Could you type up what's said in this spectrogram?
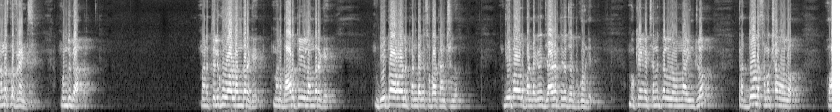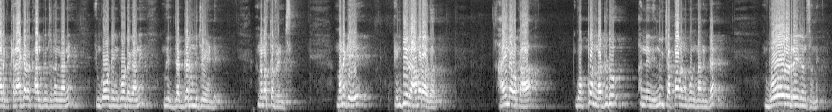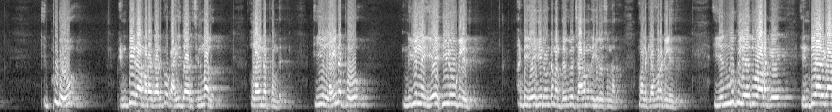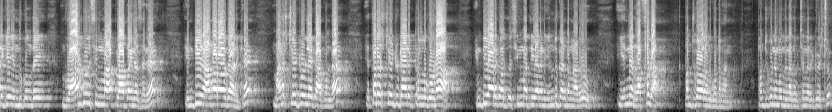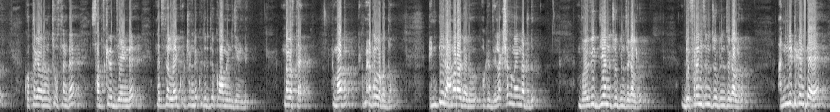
నమస్తే ఫ్రెండ్స్. ముందుగా మన తెలుగు వాళ్ళందరికీ మన భారతీయులందరికీ దీపావళి పండగ శుభాకాంక్షలు. దీపావళి పండగని జాగ్రత్తగా జరుపుకోండి. ముఖ్యంగా చిన్నపిల్లలు ఉన్న ఇంట్లో పెద్దోళ్ళ సమక్షమంలో వాళ్ళకి క్రాకర్ కాల్పించడం కానీ ఇంకొకటి ఇంకొకటి కానీ మీరు దగ్గరుండి చేయండి. నమస్తే ఫ్రెండ్స్. మనకి ఎన్టీ రామారావు గారు ఆయన ఒక గొప్ప నటుడు అని నేను ఎందుకు చెప్పాలనుకుంటున్నానంటే బోలెడ్ రీజన్స్ ఉన్నాయి. ఇప్పుడు ఎన్టీ రామారావు గారికి ఒక ఐదారు సినిమాలు లైనప్ ఉంది. ఈ లైనప్ మిగిలిన ఏ హీరోకి లేదు. అంటే ఏ హీరో అంటే మన తెలుగులో చాలామంది హీరోస్ ఉన్నారు. వాళ్ళకి ఎవరికి లేదు. ఎందుకు లేదు వాళ్ళకి? ఎన్టీఆర్ గారికి ఎందుకు ఉంది? వార్డు సినిమా ఫ్లాప్ అయినా సరే ఎన్టీ రామారావు గారికే మన స్టేట్ వాళ్ళే కాకుండా ఇతర స్టేట్ డైరెక్టర్లు కూడా ఎన్టీఆర్ గారితో సినిమా తీయాలని ఎందుకు అంటున్నారు ఇవన్నీ రఫ్గా పంచుకోవాలనుకుంటున్నాను. పంచుకునే ముందు నాది ఒక చిన్న రిక్వెస్ట్. కొత్తగా ఎవరైనా చూస్తుంటే సబ్స్క్రైబ్ చేయండి. నచ్చితే లైక్ కొట్టండి. కుదిరితే కామెంట్ చేయండి. నమస్తే. మాట మ్యాటర్లోకి వద్దాం. ఎన్టీ రామారావు గారు ఒక విలక్షణమైన నటుడు. వైవిధ్యాన్ని చూపించగలరు. డిఫరెన్స్ని చూపించగలరు. అన్నిటికంటే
